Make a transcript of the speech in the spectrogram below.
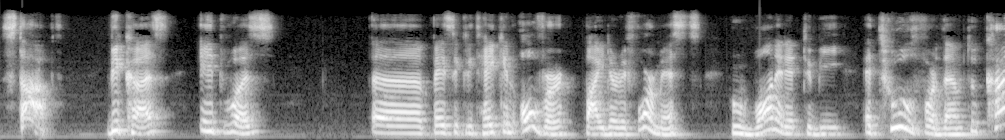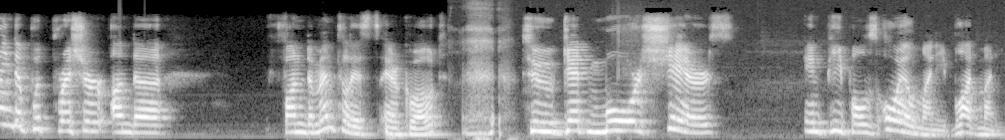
Stopped. Because it was uh, basically taken over by the reformists who wanted it to be a tool for them to kind of put pressure on the fundamentalists, air quote, to get more shares in people's oil money, blood money.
